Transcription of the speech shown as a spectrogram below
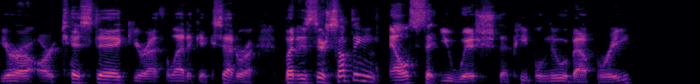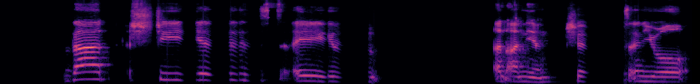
You're artistic. You're athletic, etc. But is there something else that you wish that people knew about Brie? That she is a an onion. She and you will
